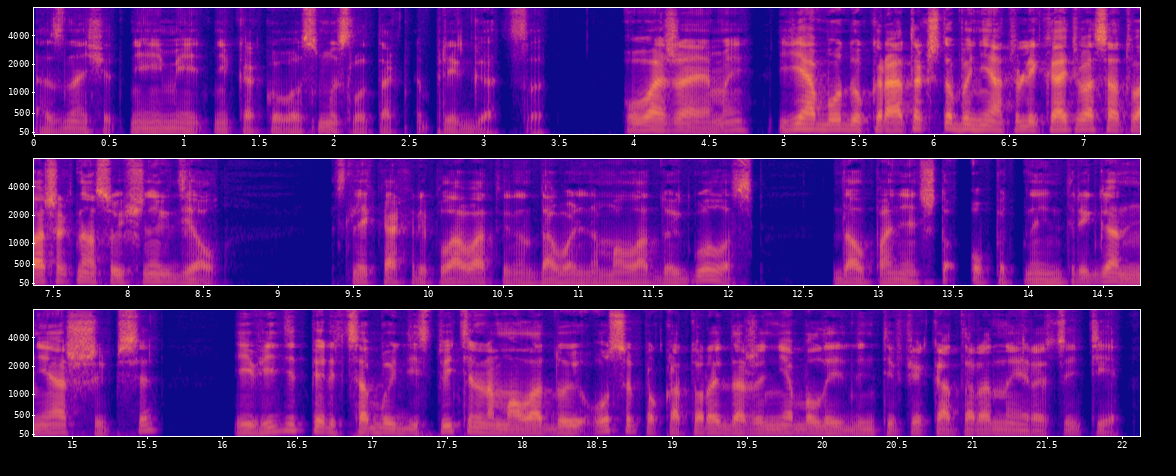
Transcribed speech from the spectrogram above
а значит, не имеет никакого смысла так напрягаться. «Уважаемый, я буду краток, чтобы не отвлекать вас от ваших насущных дел». Слегка хрипловатый, но довольно молодой голос дал понять, что опытный интриган не ошибся и видит перед собой действительно молодую особь, у которой даже не было идентификатора нейросети —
